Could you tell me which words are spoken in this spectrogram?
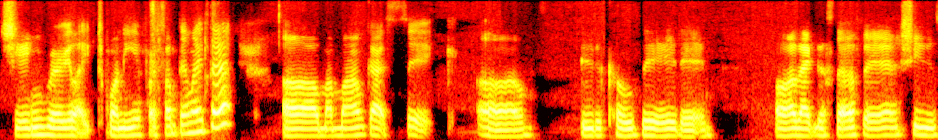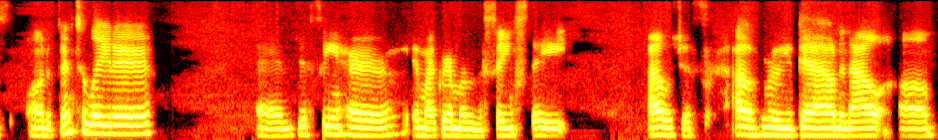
January like twentieth or something like that, uh, my mom got sick. Um, due to COVID and all that good stuff. And she's on a ventilator. And just seeing her and my grandmother in the same state, I was just, I was really down and out. Um,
